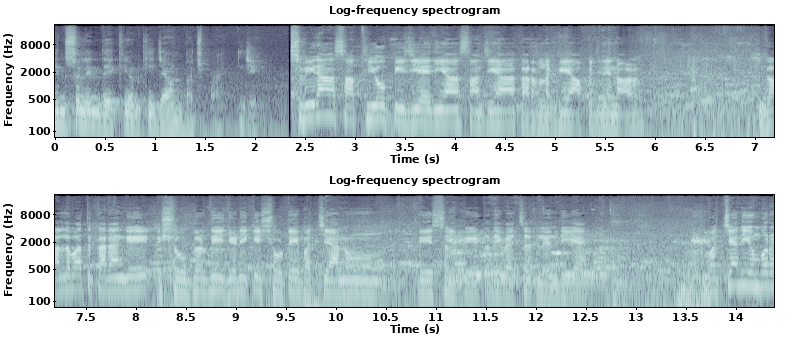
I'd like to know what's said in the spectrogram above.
इंसुलिन दे के उनकी जान बच पाए ਜੀ ਤਸਵੀਰਾਂ ਸਾਥੀਓ ਪੀਜੀਆਈ ਦੀਆਂ ਸਾਂਝੀਆਂ ਕਰਨ ਲੱਗੇ ਹਾਂ ਆਪ ਜੀ ਦੇ ਨਾਲ ਗੱਲਬਾਤ ਕਰਾਂਗੇ ਸ਼ੂਗਰ ਦੀ ਜਿਹੜੀ ਕਿ ਛੋਟੇ ਬੱਚਿਆਂ ਨੂੰ ਇਸ ਲਪੇਟ ਦੇ ਵਿੱਚ ਲੈਂਦੀ ਹੈ ਬੱਚਿਆਂ ਦੀ ਉਮਰ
